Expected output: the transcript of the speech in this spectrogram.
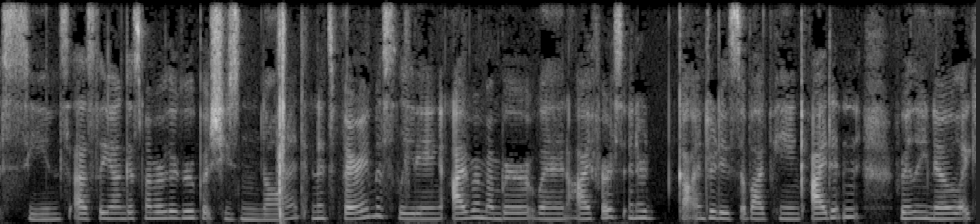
seems as the youngest member of the group, but she's not, and it's very misleading. I remember when I first entered got introduced to Blackpink, I didn't really know like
